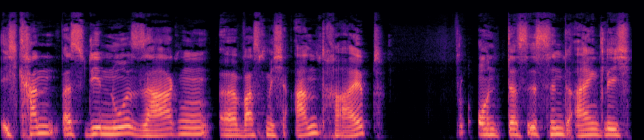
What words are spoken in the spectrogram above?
Ich kann was dir nur sagen, äh, was mich antreibt. Und das ist, sind eigentlich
